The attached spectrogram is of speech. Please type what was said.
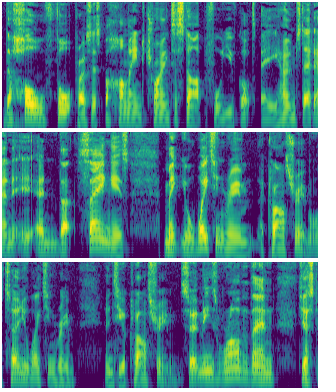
the whole thought process behind trying to start before you've got a homestead, and it, and that saying is make your waiting room a classroom or turn your waiting room into your classroom. So it means rather than just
